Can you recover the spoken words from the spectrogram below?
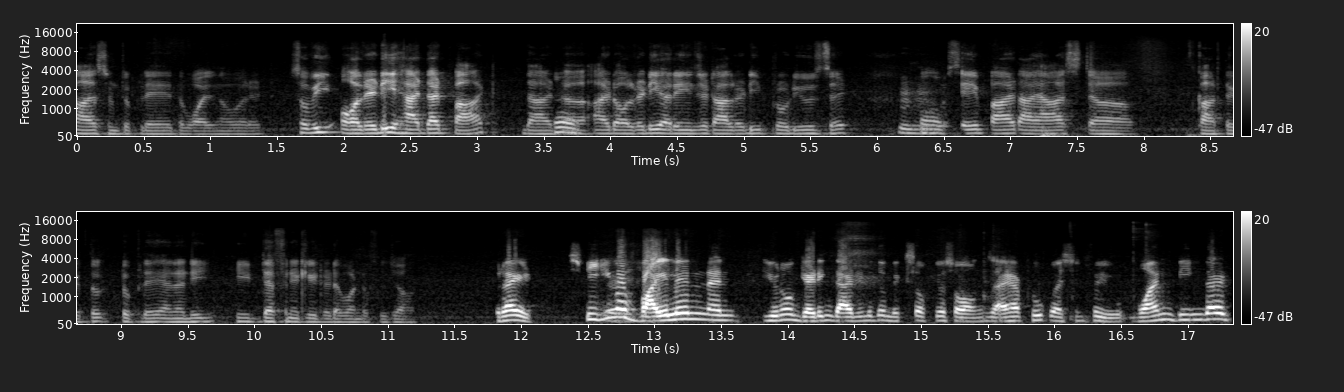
asked him to play the violin over it. So we already had that part that Hmm. uh, I'd already arranged it already produced it. Mhm. Hmm. the same part I asked uh, Karthik to, to play and then he, he definitely did a wonderful job. Right. Speaking of violin and you know getting that into the mix of your songs i have two questions for you. One being that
